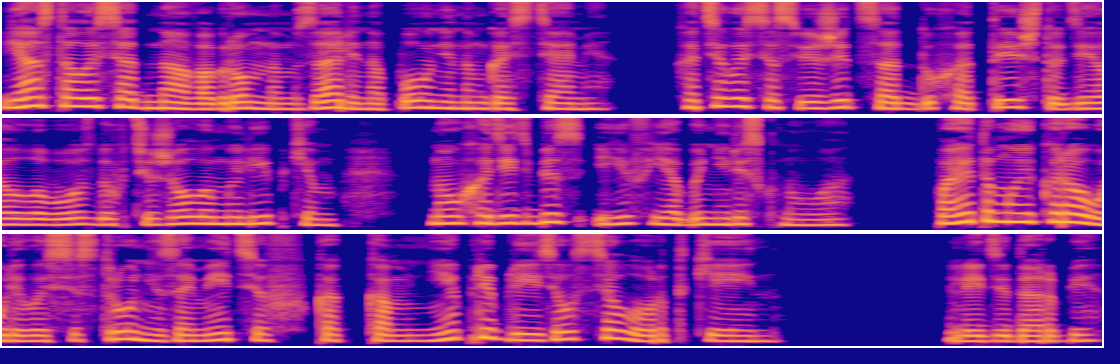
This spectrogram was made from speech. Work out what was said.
Я осталась одна в огромном зале, наполненном гостями. Хотелось освежиться от духоты, что делало воздух тяжелым и липким, но уходить без Ив я бы не рискнула. Поэтому и караулила сестру, не заметив, как ко мне приблизился лорд Кейн. «Леди Дарби».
